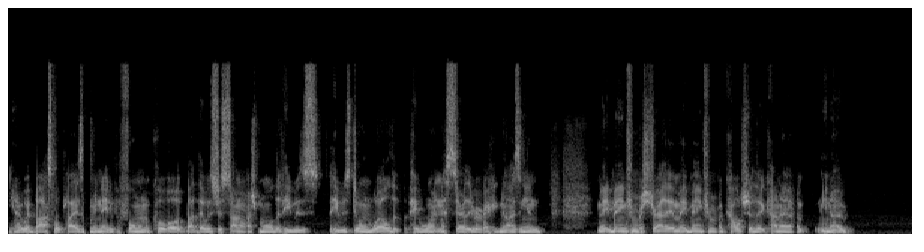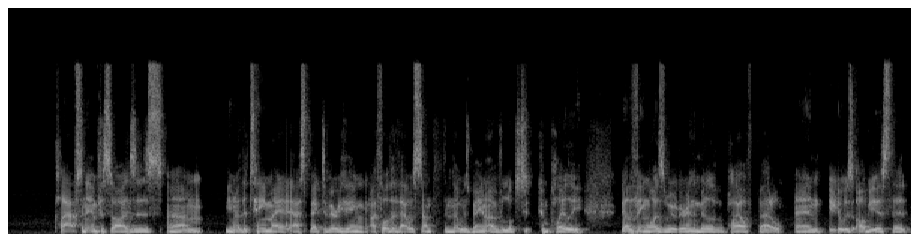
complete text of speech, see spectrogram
you know we're basketball players and we need to perform on the court, but there was just so much more that he was he was doing well that people weren't necessarily recognizing. And me being from Australia, me being from a culture that kind of you know claps and emphasizes um, you know the teammate aspect of everything. I thought that that was something that was being overlooked completely. The other thing was we were in the middle of a playoff battle, and it was obvious that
